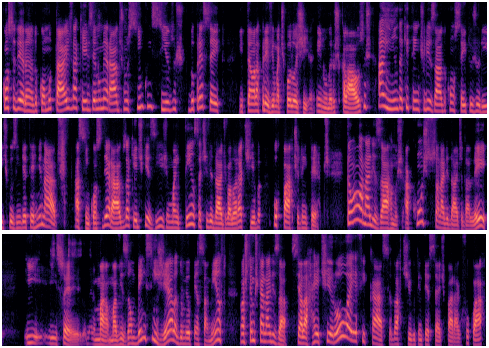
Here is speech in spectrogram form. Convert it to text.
considerando como tais aqueles enumerados nos cinco incisos do preceito. Então, ela prevê uma tipologia em números clausos, ainda que tenha utilizado conceitos jurídicos indeterminados, assim considerados aqueles que exigem uma intensa atividade valorativa por parte do intérprete. Então, ao analisarmos a constitucionalidade da lei, e isso é uma, uma, visão bem singela do meu pensamento, nós temos que analisar se ela retirou a eficácia do artigo 37, parágrafo 4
